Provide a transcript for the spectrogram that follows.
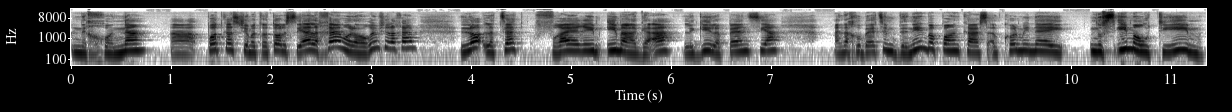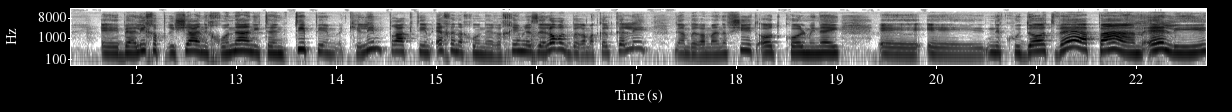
נכונה, הפודקאסט שמטרתו לסייע לכם או להורים שלכם לא לצאת פראיירים עם ההגעה לגיל הפנסיה. אנחנו בעצם דנים בפודקאסט על כל מיני נושאים מהותיים בהליך הפרישה הנכונה, ניתן טיפים, כלים פרקטיים, איך אנחנו נערכים לזה, לא רק ברמה כלכלית, גם ברמה נפשית, עוד כל מיני אה, אה, נקודות. והפעם, אלי,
